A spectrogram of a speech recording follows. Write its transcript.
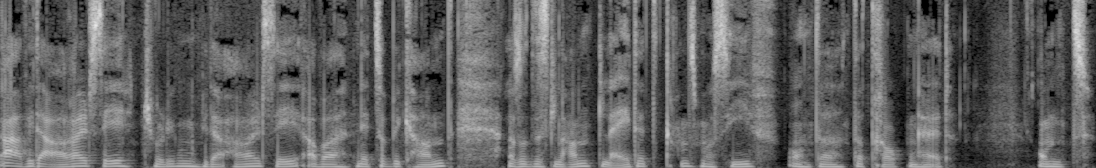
ah, wie der Aralsee, Entschuldigung, wie der Aralsee, aber nicht so bekannt. Also das Land leidet ganz massiv unter der Trockenheit. Und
